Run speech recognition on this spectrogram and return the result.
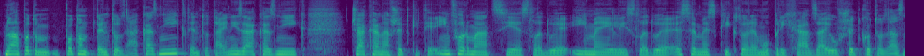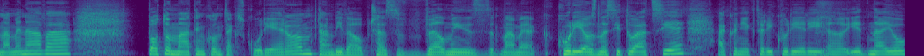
No a potom, potom tento zákazník, tento tajný zákazník čaká na všetky tie informácie, sleduje e-maily, sleduje SMS-ky, ktoré mu prichádzajú, všetko to zaznamenáva potom má ten kontakt s kuriérom, tam býva občas veľmi, máme kuriózne situácie, ako niektorí kuriéri uh, jednajú.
